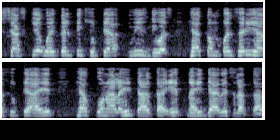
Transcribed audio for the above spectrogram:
शासकीय वैकल्पिक सुट्ट्या वीस दिवस ह्या कंपल्सरी ह्या सुट्ट्या आहेत. ह्या कोणालाही टाळता येत नाही द्यावेच लागतात.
